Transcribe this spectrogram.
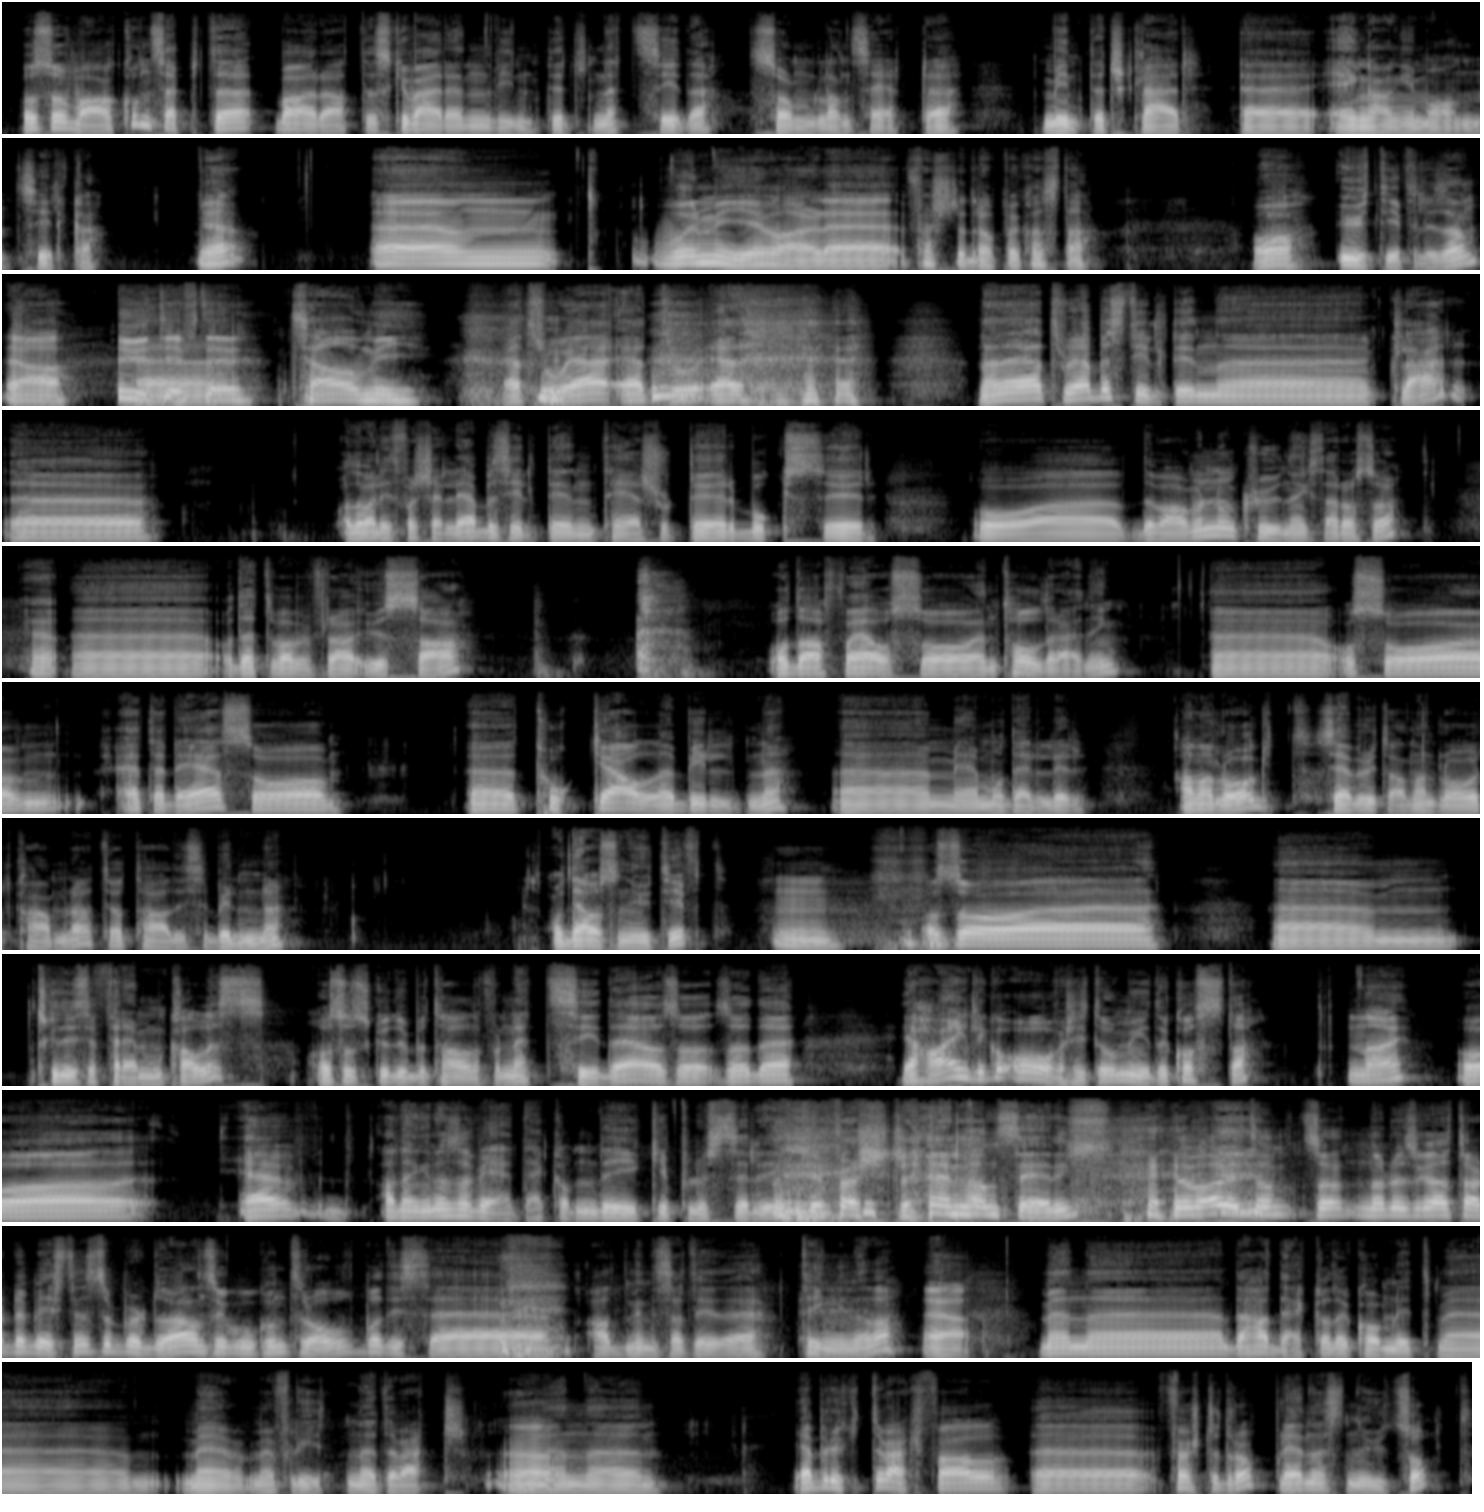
Og så var konseptet bare at det skulle være en vintage nettside som lanserte vintageklær eh, en gang i måneden, cirka. Ja. Um, hvor mye var det første droppet kosta? Å, utgifter, liksom? Ja, utgifter. Tell me. Jeg tror jeg, jeg, tror jeg nei, jeg tror jeg bestilte inn uh, klær. Uh, og det var litt forskjellig. Jeg bestilte inn T-skjorter, bukser, og uh, det var vel noen crewnecks der også. Ja. Eh, og dette var vel fra USA. Og da får jeg også en tollregning. Uh, og så, etter det, så uh, tok jeg alle bildene med modeller analogt. Så jeg brukte analogt kamera til å ta disse bildene. Og det er også en utgift. Mm. Og så ehm, skulle disse fremkalles, og så skulle du betale for nettside. Og så, så det Jeg har egentlig ikke oversikt over hvor mye det kosta. Nei. Og jeg, av den grunn så vet jeg ikke om det gikk i pluss eller ikke første lansering. Det var liksom, så Når du skal starte business, så burde du ha ganske god kontroll på disse administrative tingene, da. Ja. Men uh, det hadde jeg ikke, og det kom litt med, med, med flyten etter hvert. Ja. Men uh, jeg brukte i hvert fall uh, Første dropp ble nesten utsolgt.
